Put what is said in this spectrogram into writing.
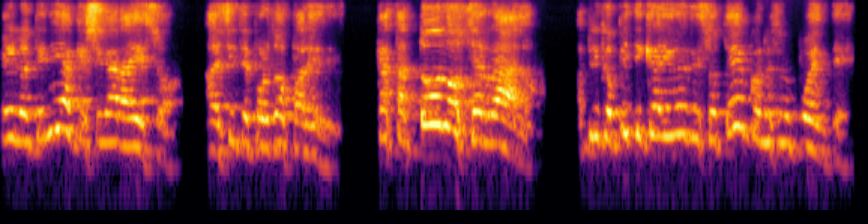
él no tenía que llegar a eso, a decirte por dos paredes. Acá está todo cerrado. Aplico pítica y de Sotem cuando es un puente.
